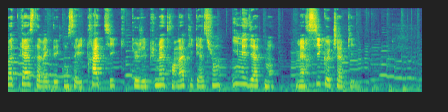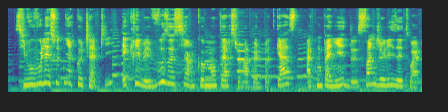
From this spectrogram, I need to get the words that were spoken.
Podcast avec des conseils pratiques que j'ai pu mettre en application immédiatement. Merci Coach Happy. Si vous voulez soutenir Coach Happy, écrivez vous aussi un commentaire sur Apple Podcast accompagné de 5 jolies étoiles.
